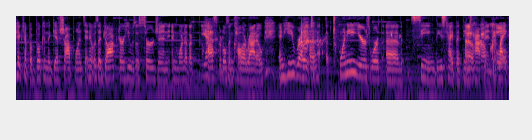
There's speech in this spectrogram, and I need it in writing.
picked up a book in the gift shop once, and it was a doctor. He was a surgeon in one of the Yeah. hospitals in Colorado, and he wrote Uh-huh. uh 20 years worth of seeing these type of things Oh, happen. cool. Like,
